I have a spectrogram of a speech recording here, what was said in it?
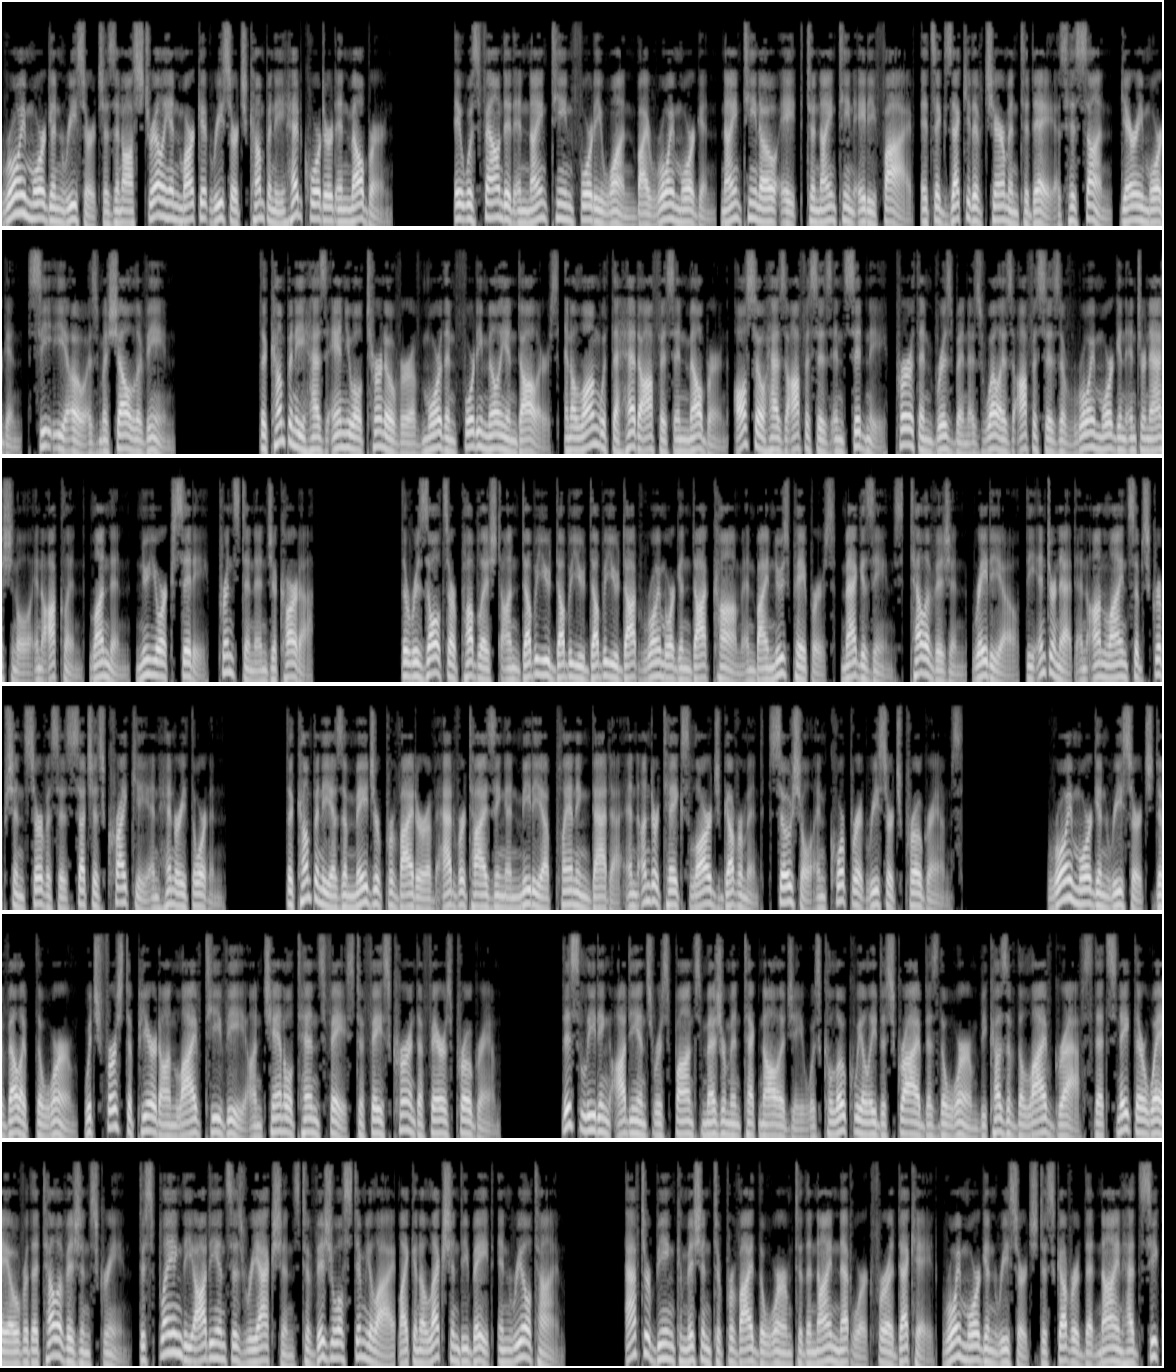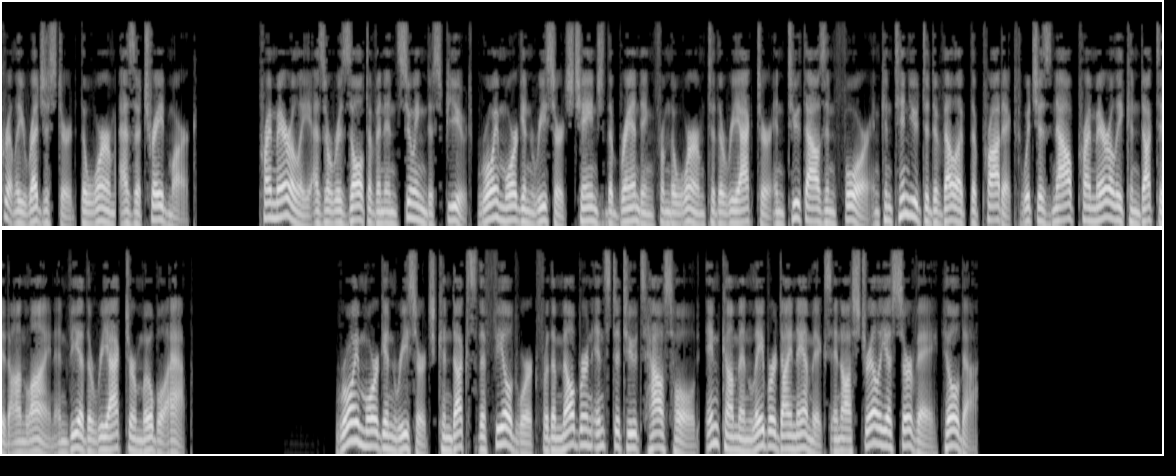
Roy Morgan Research is an Australian market research company headquartered in Melbourne. It was founded in 1941 by Roy Morgan (1908–1985). Its executive chairman today is his son, Gary Morgan. CEO is Michele Levine. The company has annual turnover of more than $40 million, and along with the head office in Melbourne, also has offices in Sydney, Perth and Brisbane as well as offices of Roy Morgan International in Auckland, London, New York City, Princeton and Jakarta. The results are published on www.roymorgan.com and by newspapers, magazines, television, radio, the Internet and online subscription services such as Crikey and Henry Thornton. The company is a major provider of advertising and media planning data and undertakes large government, social and corporate research programs. Roy Morgan Research developed The Worm, which first appeared on live TV on Channel 10's Face to Face Current Affairs program. This leading audience response measurement technology was colloquially described as the worm because of the live graphs that snake their way over the television screen, displaying the audience's reactions to visual stimuli like an election debate in real time. After being commissioned to provide the worm to the Nine network for a decade, Roy Morgan Research discovered that Nine had secretly registered the worm as a trademark. Primarily as a result of an ensuing dispute, Roy Morgan Research changed the branding from the Worm to the Reactor in 2004 and continued to develop the product which is now primarily conducted online and via the Reactor mobile app. Roy Morgan Research conducts the fieldwork for the Melbourne Institute's Household, Income and Labour Dynamics in Australia survey HILDA.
